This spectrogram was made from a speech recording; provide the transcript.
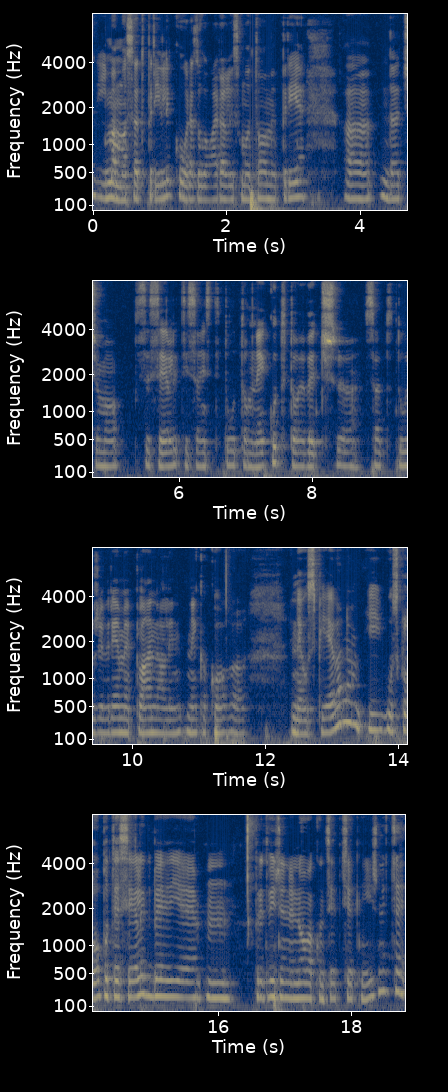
imamo sad priliku, razgovarali smo o tome prije, da ćemo se seliti sa institutom nekud, to je već sad duže vrijeme plan, ali nekako ne uspijeva nam i u sklopu te selitbe je... Mm, predviđena je nova koncepcija knjižnice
